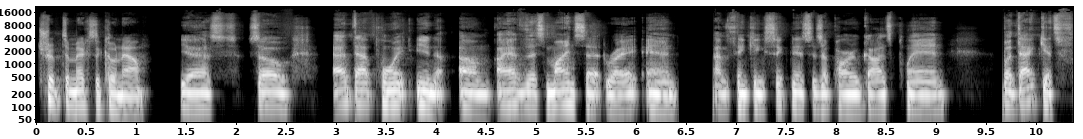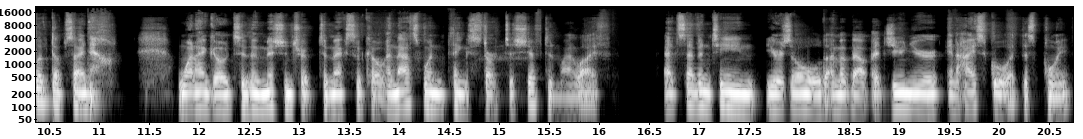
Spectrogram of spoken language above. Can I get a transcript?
trip to Mexico now. Yes. So at that point, you know, um, I have this mindset, right? And I'm thinking sickness is a part of God's plan, but that gets flipped upside down when I go to the mission trip to Mexico. And that's when things start to shift in my life. At 17 years old, I'm about a junior in high school at this point,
